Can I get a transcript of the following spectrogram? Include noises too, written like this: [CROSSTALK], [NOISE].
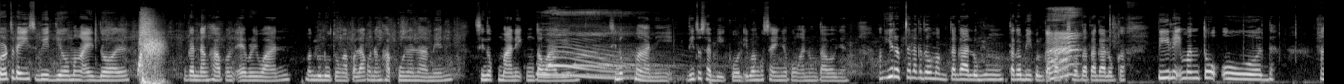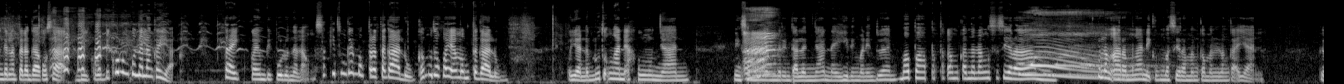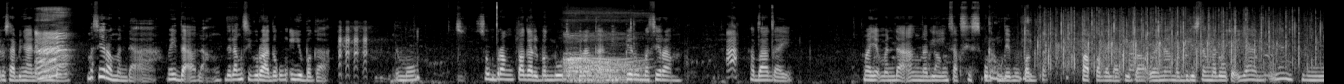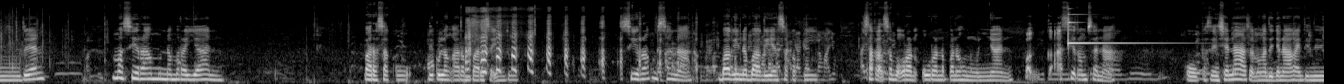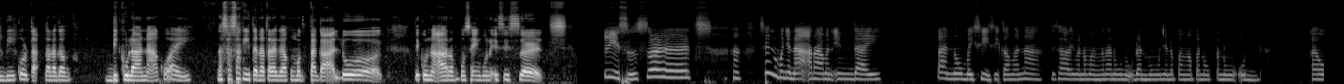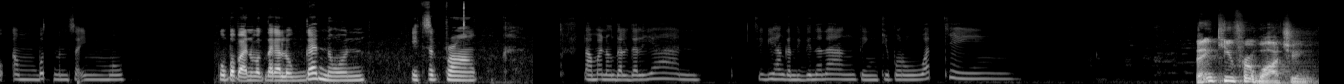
For today's video, mga idol, magandang hapon everyone. Magluluto nga pala ako ng hapunan namin. Sinukmani kung tawagin. Sinukmani, dito sa Bicol. Iwan ko sa inyo kung anong tawag niyan. Ang hirap talaga daw magtagalog yung taga Bicol ka, tapos magtatagalog ka. Pili man tuod. Hanggang lang talaga ako sa Bicol. Bicolon ko na lang kaya. Try ko kayong Bicolon na lang. Sakit kung kayo magtatagalog. Kamu daw kaya magtagalog. O yan, nagluto nga ni ako niyan. Ning sa mga merindalan niya, nahihiling man yan. Mapapatakam ka na lang sa siram. Kulang aram nga ni kung masiraman ka man lang kayan. Pero sabi nga ni Anda, masira man daa. May daa lang. Di lang sigurado kung iyo baga. Alam mo? Sobrang tagal magluto ka lang kani, pero masiram. Habagay. Maya man daa ang nagiging successful kung di mo pagpapagala, diba? O na, mabilis nang maluto yan. Yan, yung yan. Masira mo na marayan. Para sa ko, di ko lang aram para sa indo. Siram sana. Bagay na bagay yan sa kapi. Saka sa mauran-uran na panahon mo yan. Pagkasiram sana. O, pasensya na sa mga di na nakakaintindi ng Bicol. Ta- talagang Bicolana ako ay. Nasasakitan na talaga ako magtagalog. Di ko na aram kung saan ko na isi-search. Isi-search? [LAUGHS] Saan mo niya naaaraman, Inday? Paano may sisi ka man na? Sisali man naman nga nanunudan mo niya na pang panuod. Aw, ambot man sa imo. Kung paano magtagalog, ganon. It's a prank. Tama ng daldal yan. Sige, hanggang dito na lang. Thank you for watching. Thank you for watching.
